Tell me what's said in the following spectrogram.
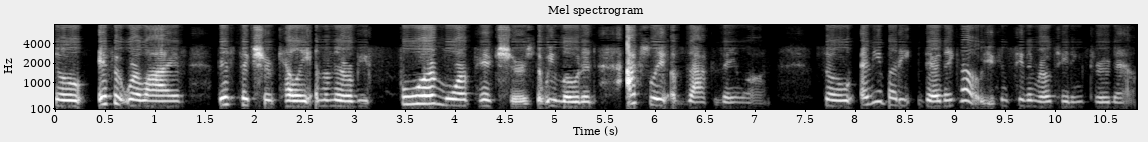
So if it were live, this picture of Kelly, and then there will be four more pictures that we loaded, actually of Zach Zalon. So anybody, there they go. You can see them rotating through now.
